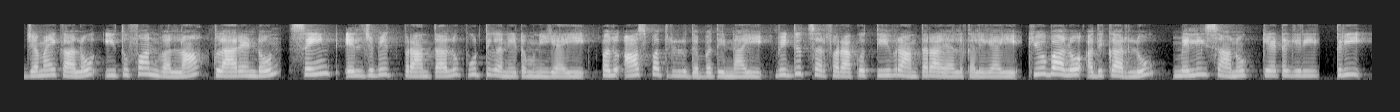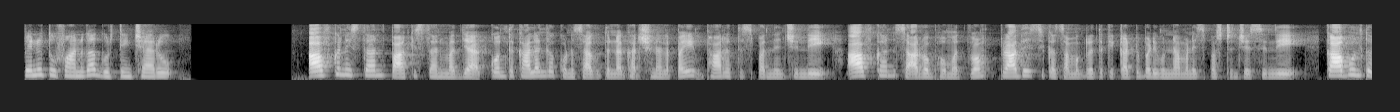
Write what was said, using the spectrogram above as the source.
జమైకాలో ఈ తుఫాన్ వల్ల క్లారెండోన్ సెయింట్ ఎలిజబెత్ ప్రాంతాలు పూర్తిగా నీటమునిగాయి పలు ఆసుపత్రులు దెబ్బతిన్నాయి. విద్యుత్ సరఫరాకు తీవ్ర అంతరాయాలు కలిగాయి. క్యూబాలో అధికారులు మెలీసాను కేటగిరీ త్రీ పెను తుఫానుగా గుర్తించారు. ఆఫ్ఘనిస్తాన్ పాకిస్తాన్ మధ్య కొంతకాలంగా కొనసాగుతున్న ఘర్షణలపై భారత్ స్పందించింది. ఆఫ్ఘాన్ సార్వభౌమత్వం ప్రాదేశిక సమగ్రతకి కట్టుబడి ఉన్నామని స్పష్టం చేసింది. కాబూల్తో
